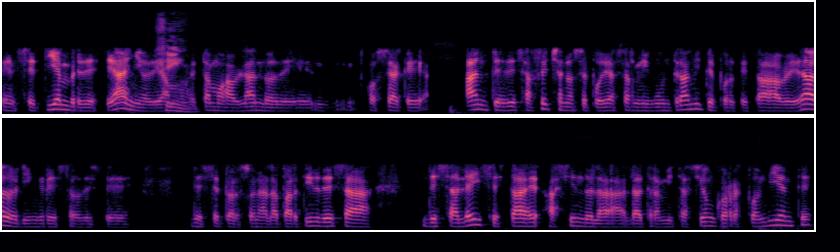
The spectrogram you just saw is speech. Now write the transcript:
en septiembre de este año, digamos, estamos hablando de, o sea que antes de esa fecha no se podía hacer ningún trámite porque estaba vedado el ingreso de ese de ese personal. A partir de esa, de esa ley se está haciendo la, la tramitación correspondiente.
